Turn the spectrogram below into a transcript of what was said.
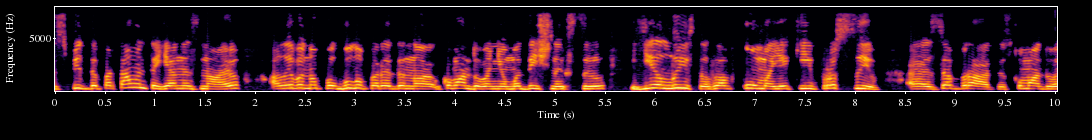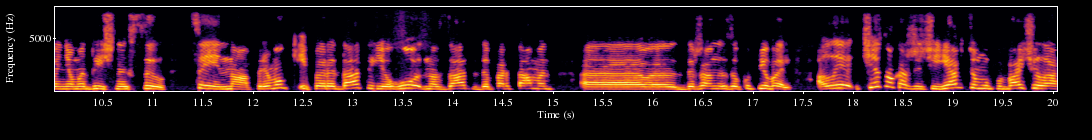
з під департаменту, я не знаю. Але воно було передано командуванню медичних сил. Є лист главкома, який просив е, забрати з командування медичних сил цей напрямок і передати його назад в департамент е, державних закупівель. Але чесно кажучи, я в цьому побачила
